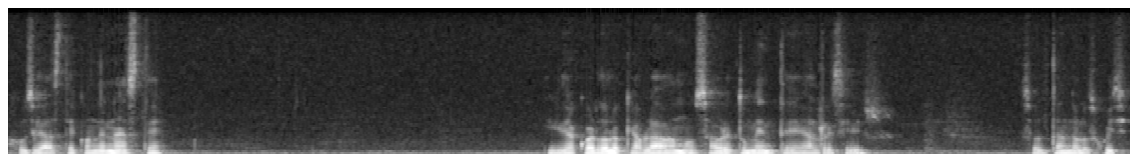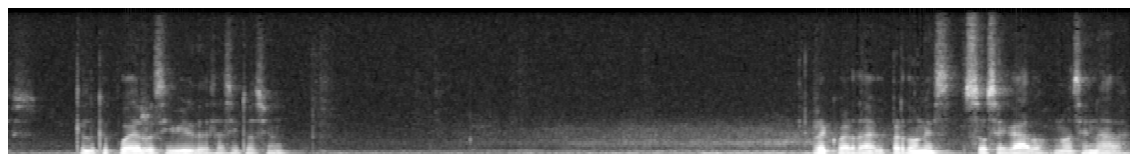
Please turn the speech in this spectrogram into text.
juzgaste, condenaste. Y de acuerdo a lo que hablábamos, abre tu mente al recibir, soltando los juicios. ¿Qué es lo que puedes recibir de esa situación? Recuerda, el perdón es sosegado, no hace nada.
